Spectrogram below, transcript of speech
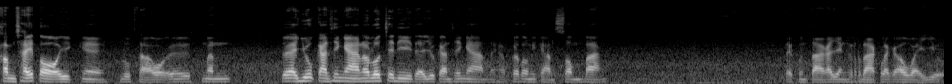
ทำใช้ต่ออีกไงลูกสาวบอกเออมันด้วยอายุการใช้งานเนอะรถจะดีแต่อายุการใช้งานนะครับ ก็ต้องมีการซ่อมบ้าง แต่คุณตาก็ยังรักแล้วก็เอาไว้อยู่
